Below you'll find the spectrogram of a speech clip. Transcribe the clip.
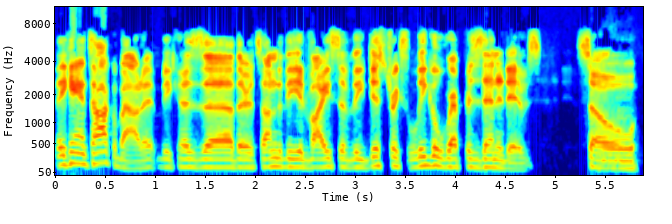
they can't talk about it because uh, it's under the advice of the district's legal representatives. So mm-hmm.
